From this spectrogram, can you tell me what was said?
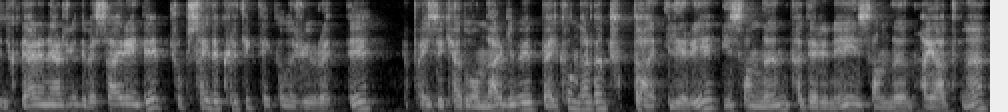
nükleer enerjiydi vesaireydi. Çok sayıda kritik teknoloji üretti. Yapay zekada onlar gibi belki onlardan çok daha ileri insanlığın kaderini, insanlığın hayatını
